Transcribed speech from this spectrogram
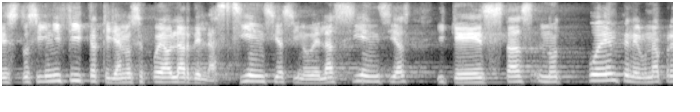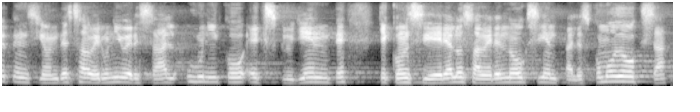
Esto significa que ya no se puede hablar de las ciencias, sino de las ciencias y que éstas no pueden tener una pretensión de saber universal, único, excluyente, que considere a los saberes no occidentales como doxa,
